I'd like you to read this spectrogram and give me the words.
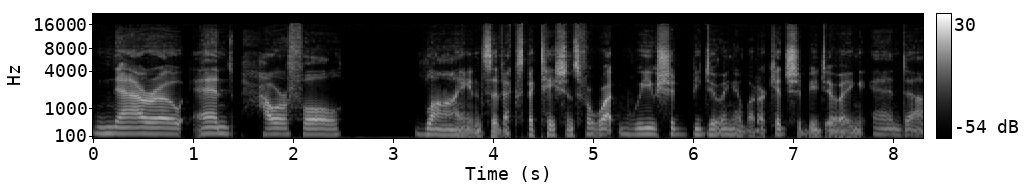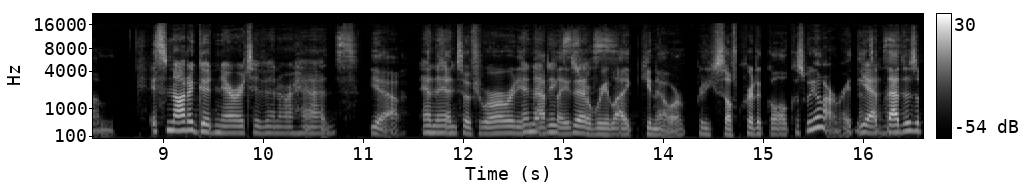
narrow and powerful lines of expectations for what we should be doing and what our kids should be doing. And um, it's not a good narrative in our heads. Yeah. And, it, and so if you're already in that place exists. where we like, you know, are pretty self critical, because we are, right? That's yeah. A, that is a,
